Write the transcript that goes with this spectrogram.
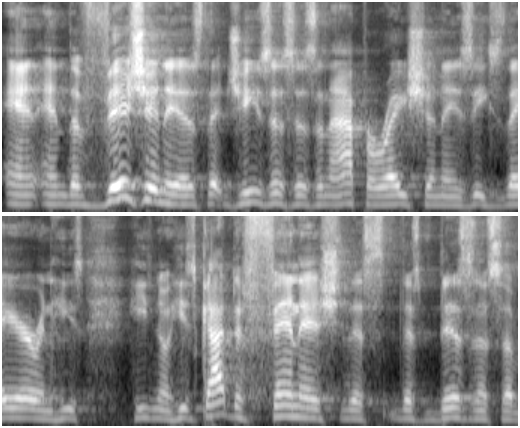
And, and the vision is that Jesus is an apparition as he's there and he's, he, you know, he's got to finish this, this business of,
